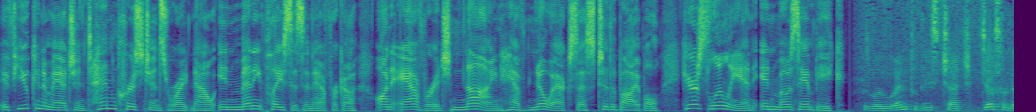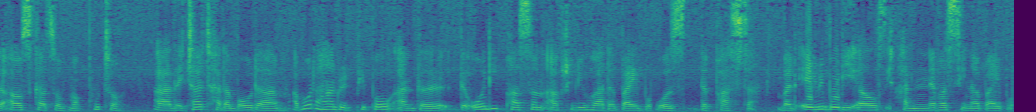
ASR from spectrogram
If you can imagine 10 Christians right now in many places in Africa, on average, nine have no access to the Bible. Here's Lillian in Mozambique. We went to this church just on the outskirts of Maputo. Uh, the church had about um, about hundred people, and the, the only person actually who had a Bible was the pastor. But everybody else had never seen a Bible,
